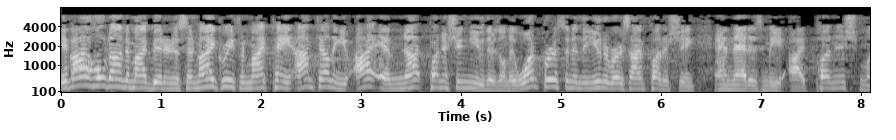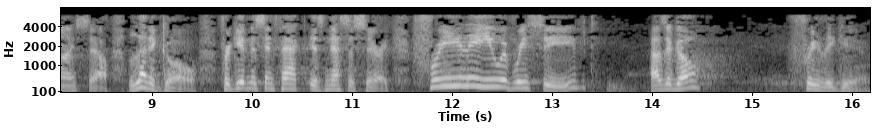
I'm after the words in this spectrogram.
if I hold on to my bitterness and my grief and my pain, I'm telling you, I am not punishing you. There's only one person in the universe I'm punishing, and that is me. I punish myself. Let it go. Forgiveness, in fact, is necessary. Freely you have received, How's it go? Freely give.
